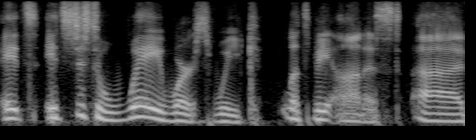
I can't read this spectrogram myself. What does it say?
it's it's just a way worse week. Let's be honest. Uh,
